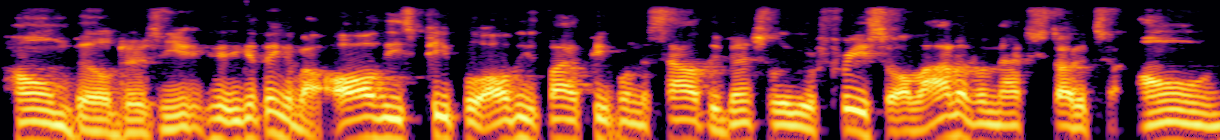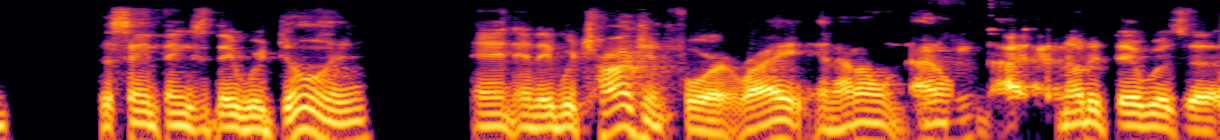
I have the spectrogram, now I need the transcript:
home builders. And you, you can think about all these people, all these black people in the South eventually were free. So a lot of them actually started to own the same things that they were doing. And, and they were charging for it, right? And I don't, I don't, mm-hmm. I, know that there was a,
